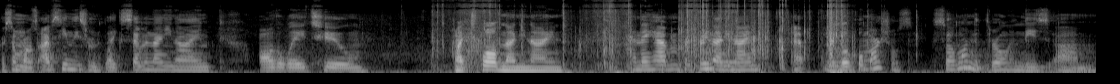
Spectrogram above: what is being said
or somewhere else. I've seen these from like $7.99 all the way to like $12.99 and they have them for $3.99 at your local Marshalls. So I wanted to throw in these um,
